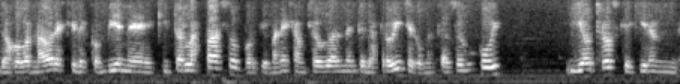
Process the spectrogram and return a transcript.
los gobernadores que les conviene quitar las pasos porque manejan feudalmente las provincias, como el caso de Jujuy, y otros que quieren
